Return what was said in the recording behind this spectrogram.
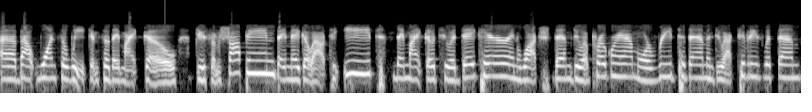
uh, about once a week. And so they might go do some shopping, they may go out to eat, they might go to a daycare and watch them do a program or read to them and do activities with them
